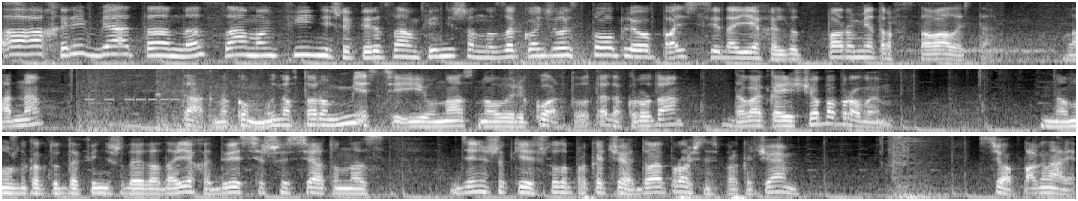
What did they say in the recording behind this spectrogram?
Ах, ребята, на самом финише, перед самым финишем, но закончилось топливо. Почти доехали. Тут пару метров оставалось-то. Ладно. Так, на ком? Мы на втором месте, и у нас новый рекорд. Вот это круто. Давай-ка еще попробуем. Нам нужно как-то до финиша до этого доехать. 260 у нас денежек есть, что-то прокачать. Давай прочность прокачаем. Все, погнали.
